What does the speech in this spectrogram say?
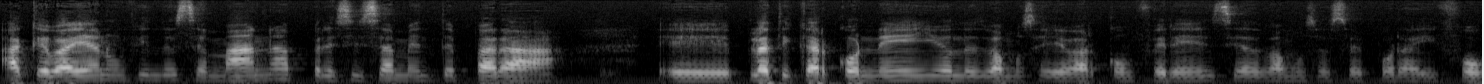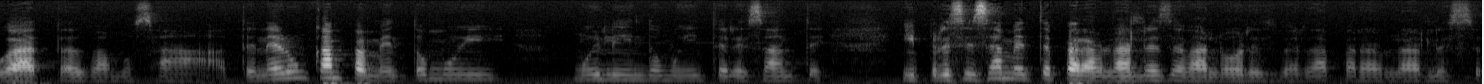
a que vayan un fin de semana precisamente para platicar con ellos, les vamos a llevar conferencias, vamos a hacer por ahí fogatas, vamos a tener un campamento muy, muy lindo, muy interesante, y precisamente para hablarles de valores, ¿verdad? Para hablarles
